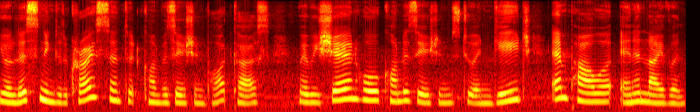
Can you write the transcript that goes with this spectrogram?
You're listening to the Christ Centered Conversation podcast, where we share and hold conversations to engage, empower, and enliven.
